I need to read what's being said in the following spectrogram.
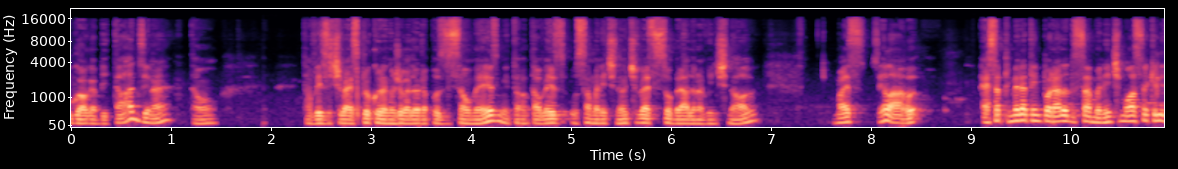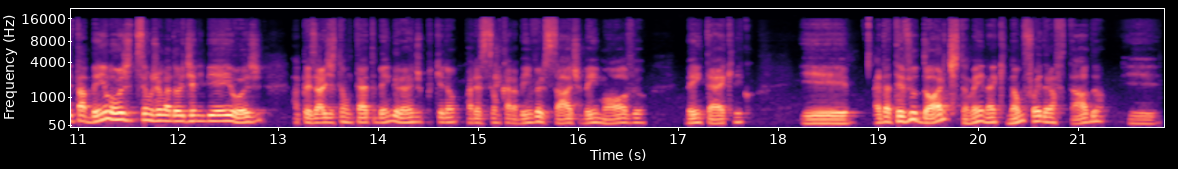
o Goga Bitadze, né? Então, talvez estivesse procurando um jogador da posição mesmo. Então, talvez o Samanit não tivesse sobrado na 29. Mas, sei lá, essa primeira temporada do Sabanit mostra que ele tá bem longe de ser um jogador de NBA hoje, apesar de ter um teto bem grande, porque ele é parece ser um cara bem versátil, bem móvel, bem técnico. E ainda teve o Dort também, né, que não foi draftado, e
